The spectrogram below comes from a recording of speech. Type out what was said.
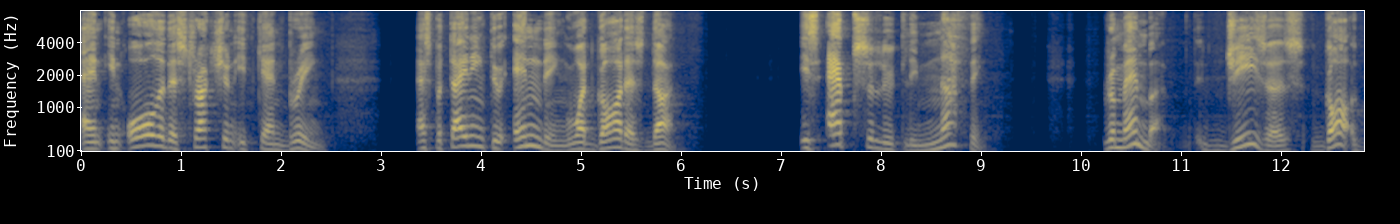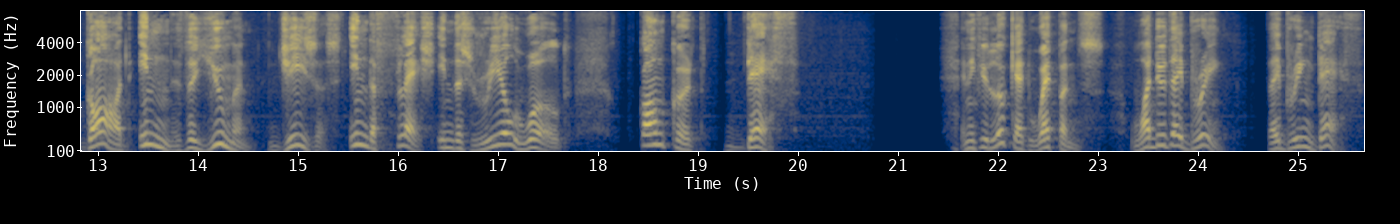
and in all the destruction it can bring as pertaining to ending what God has done is absolutely nothing. Remember, Jesus, God, God in the human, Jesus in the flesh, in this real world, conquered death. And if you look at weapons, what do they bring? They bring death.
